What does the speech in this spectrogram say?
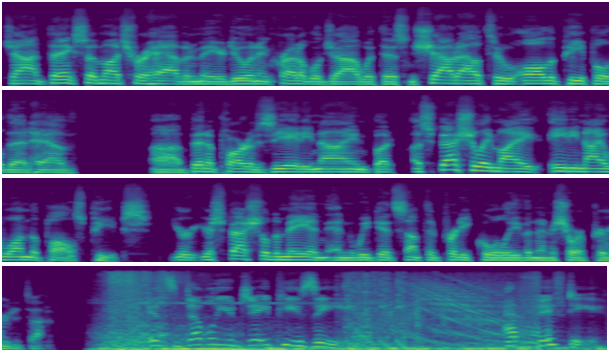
John, thanks so much for having me. You're doing an incredible job with this. And shout out to all the people that have uh, been a part of Z89, but especially my 89 One the Pulse peeps. You're, you're special to me, and, and we did something pretty cool even in a short period of time. It's WJPZ at 50.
